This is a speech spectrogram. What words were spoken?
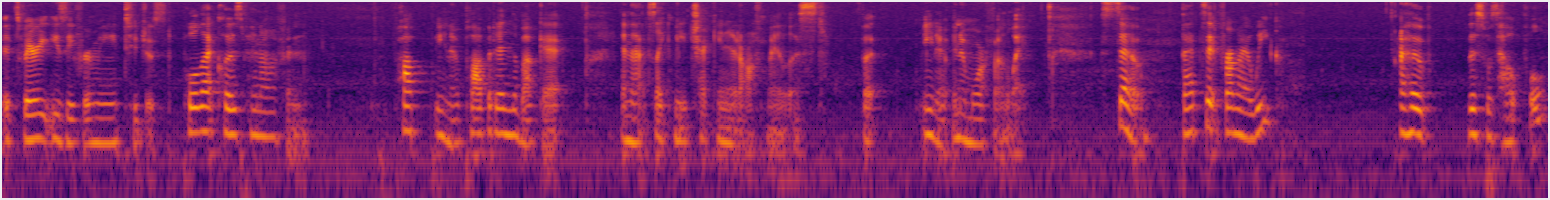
It's very easy for me to just pull that clothespin off and pop, you know, plop it in the bucket. And that's like me checking it off my list, but you know, in a more fun way. So that's it for my week. I hope this was helpful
